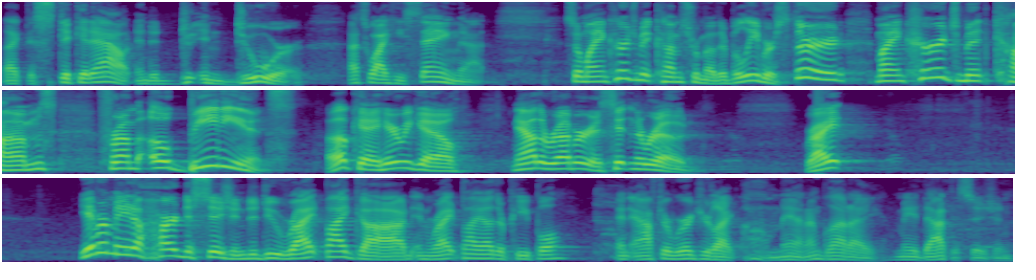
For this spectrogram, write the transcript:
like to stick it out and to endure. That's why he's saying that. So my encouragement comes from other believers. Third, my encouragement comes from obedience. Okay, here we go. Now the rubber is hitting the road, right? You ever made a hard decision to do right by God and right by other people? And afterwards, you're like, oh man, I'm glad I made that decision.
